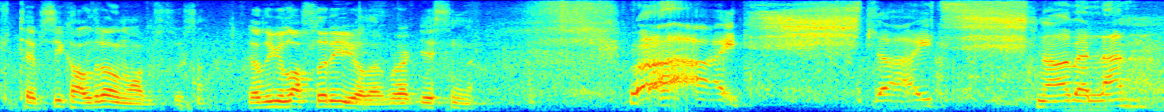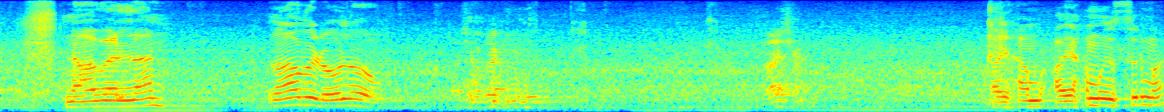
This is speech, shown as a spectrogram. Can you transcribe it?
Şu tepsiyi kaldıralım abi istiyorsan. Ya da yulafları yiyorlar. Bırak yesinler. Right. Right. Ne haber lan? Ne haber lan? Ne haber oğlum? Bırak. Taşa. Ayağım, ayağımı ısırma.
